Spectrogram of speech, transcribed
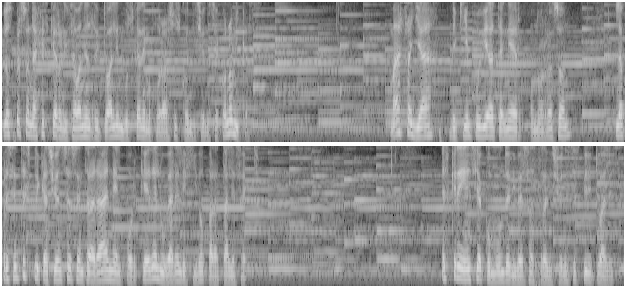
los personajes que realizaban el ritual en busca de mejorar sus condiciones económicas. Más allá de quién pudiera tener o no razón, la presente explicación se centrará en el porqué del lugar elegido para tal efecto. Es creencia común de diversas tradiciones espirituales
